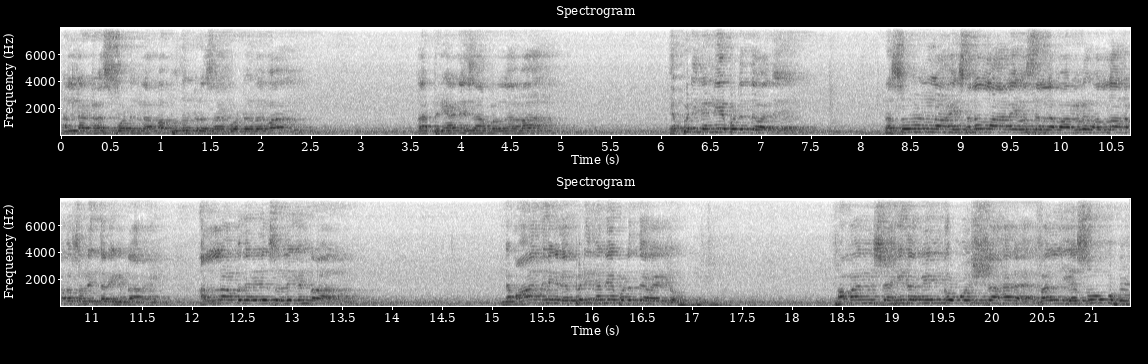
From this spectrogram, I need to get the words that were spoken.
நல்ல ட்ரெஸ் போட்டுக்கலாமா? புது ட்ரெஸ்ஸாக போட்டுக்கலாமா? நான் பிரியாணி சாப்பிடலாமா? எப்படி கண்ணியப்படுத்துவது? ரசூலுல்லாஹி ஸல்லல்லாஹு அலைஹி வஸல்லம் அவர்களும் அல்லாஹ் நமக்கு சொல்லித் தருகின்றார்கள். அல்லாஹ் முதலிலே சொல்லுகின்றார் இந்த மாதத்தை நீங்கள் எப்படி கண்ணியப்படுத்த வேண்டும்? ஃபமன் ஷஹித மின்கும் ஷஹர ஃபல் யசும்ஹு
